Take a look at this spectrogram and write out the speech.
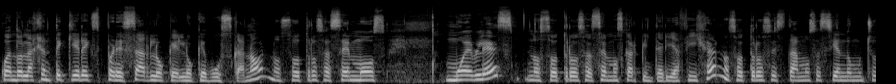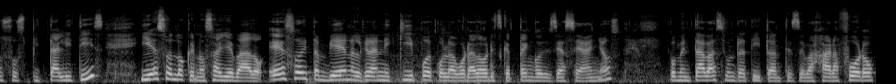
cuando la gente quiere expresar lo que, lo que busca. ¿no? Nosotros hacemos muebles, nosotros hacemos carpintería fija, nosotros estamos haciendo muchos hospitalities y eso es lo que nos ha llevado. Eso y también al gran equipo de colaboradores que tengo desde hace años. Comentaba hace un ratito antes de bajar a foro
